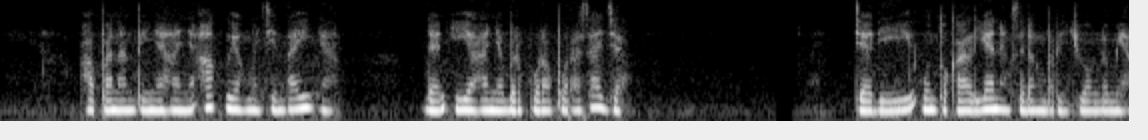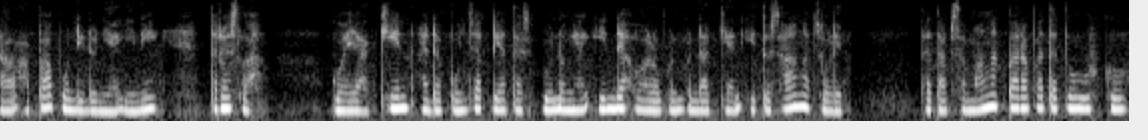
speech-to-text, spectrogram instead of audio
Apa nantinya hanya aku yang mencintainya, dan ia hanya berpura-pura saja? Jadi, untuk kalian yang sedang berjuang demi hal apa pun di dunia ini, teruslah. Gue yakin ada puncak di atas gunung yang indah walaupun pendakian itu sangat sulit. Tetap semangat para patah tubuhku.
